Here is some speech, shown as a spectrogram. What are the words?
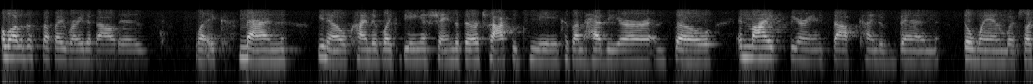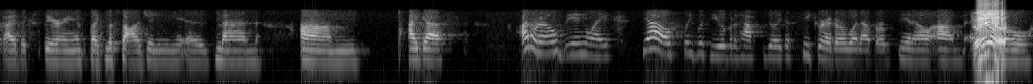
a lot of the stuff I write about is like men, you know, kind of like being ashamed that they're attracted to me because I'm heavier. And so, in my experience, that's kind of been the way in which like I've experienced like misogyny is men. Um, I guess I don't know, being like, yeah, I'll sleep with you, but it has to be like a secret or whatever, you know. Um, and Ugh. so,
